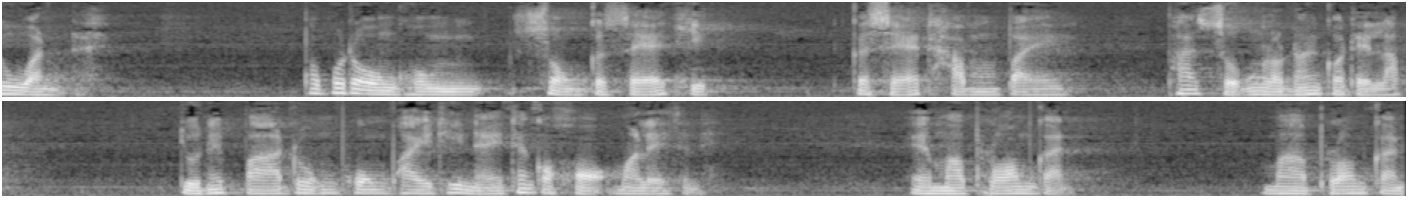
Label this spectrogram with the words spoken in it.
ลุวัน พระพุทธองค์คงส่งกระแสจิต กระแสธรรมไป พระสงฆ์เหล่านั้นก็ได้รับ อยู่ในป่าดงพงไพ่ที่ไหนท่านก็เหาะมาเลยท่าน มาพร้อมกัน มาพร้อมกัน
